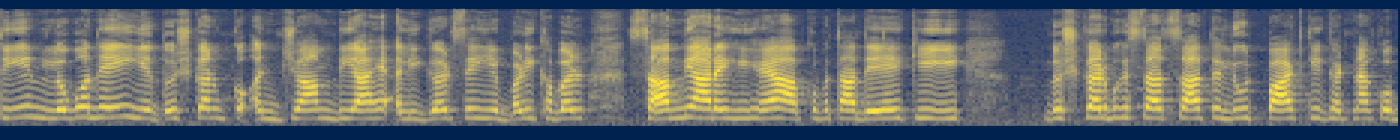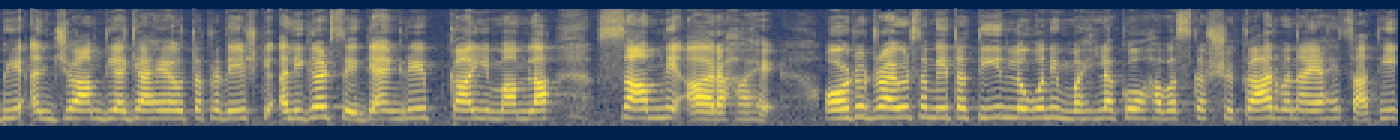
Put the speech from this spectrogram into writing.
तीन लोगों ने ये दुष्कर्म को अंजाम दिया है। अलीगढ़ से ये बड़ी खबर सामने आ रही है। आपको बता दें कि दुष्कर्म के साथ साथ लूटपाट की घटना को भी अंजाम दिया गया है। उत्तर प्रदेश के अलीगढ़ से गैंगरेप का ये मामला सामने आ रहा है। ऑटो ड्राइवर समेत तीन लोगों ने महिला को हवस का शिकार बनाया है। साथ ही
